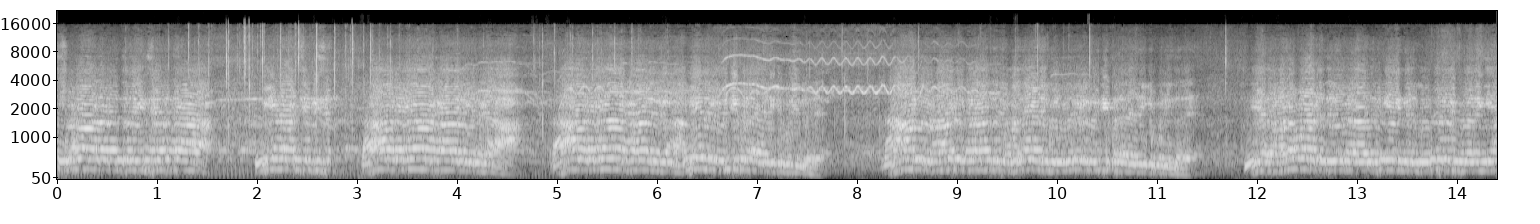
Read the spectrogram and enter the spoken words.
சுகாதாரத்துறை சேர்ந்த மீனாட்சி நாளையா காலையா நாளையா காலையா மேலே வெற்றி பெற அறிவிக்கப்படுகிறது நாலு நாடு காலத்துக்கு மலையாளி வீரர்கள் வெற்றி பெற அறிவிக்கப்படுகிறது இந்த வடமாடு திருவிழாவிற்கு எங்களுக்கு ஒத்துழைப்பு வழங்கிய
